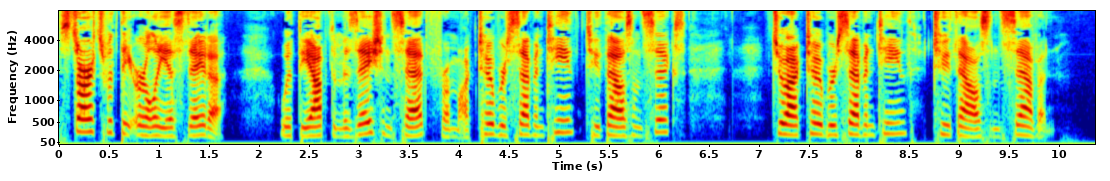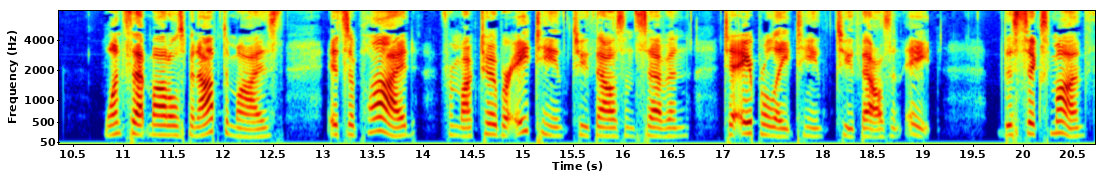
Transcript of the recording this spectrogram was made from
starts with the earliest data, with the optimization set from October 17, 2006 to October 17, 2007. Once that model's been optimized, it's applied from October 18, 2007 to April 18, 2008, the six month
